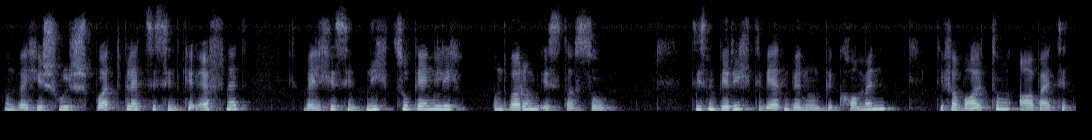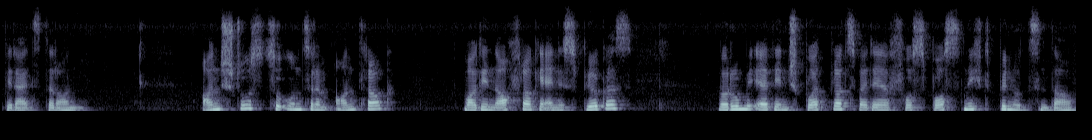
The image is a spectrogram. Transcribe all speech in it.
und welche Schulsportplätze sind geöffnet, welche sind nicht zugänglich und warum ist das so. Diesen Bericht werden wir nun bekommen. Die Verwaltung arbeitet bereits daran. Anstoß zu unserem Antrag war die Nachfrage eines Bürgers, warum er den Sportplatz bei der Vossboss nicht benutzen darf.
